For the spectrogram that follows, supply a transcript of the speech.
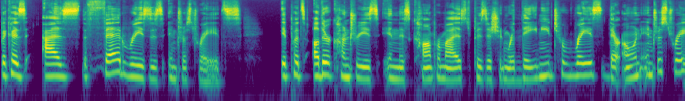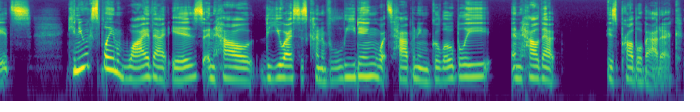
because as the Fed raises interest rates, it puts other countries in this compromised position where they need to raise their own interest rates. Can you explain why that is and how the US is kind of leading what's happening globally and how that is problematic,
